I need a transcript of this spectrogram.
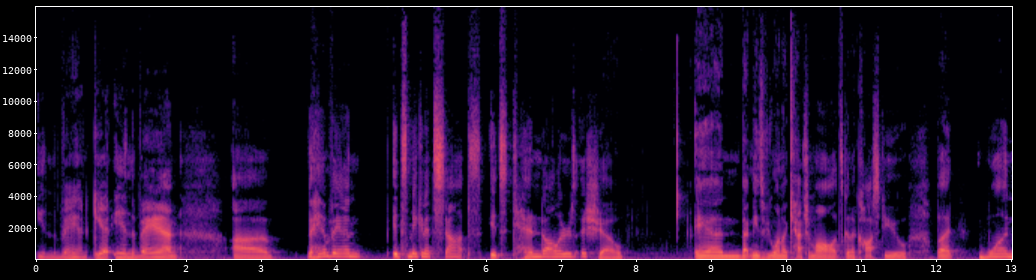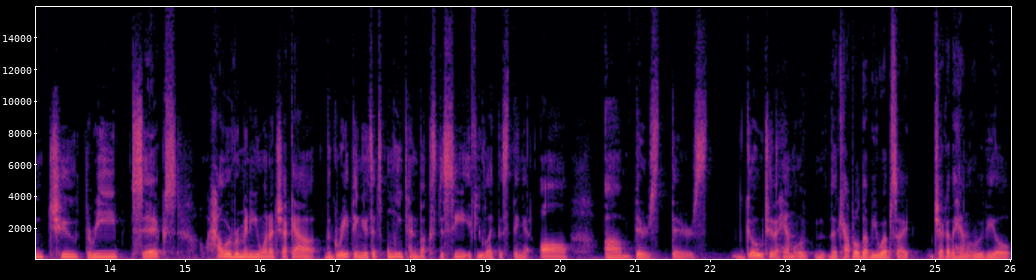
in the van. Get in the van. Uh, the Ham Van, it's making its stops. It's $10 a show. And that means if you want to catch them all, it's going to cost you. But one, two, three, six, however many you want to check out. The great thing is it's only 10 bucks to see if you like this thing at all. Um, there's there's go to the Hamlet the Capital W website, check out the Hamlet Mobile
